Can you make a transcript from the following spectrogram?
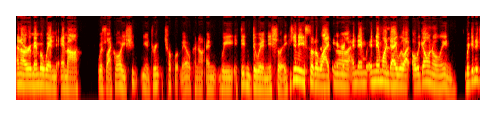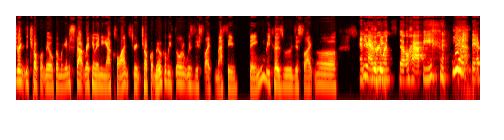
And I remember when Emma was like, "Oh, you should, you know, drink chocolate milk," and I, and we didn't do it initially because you know you sort of like, oh, and then and then one day we're like, "Oh, we're going all in. We're going to drink the chocolate milk, and we're going to start recommending our clients drink chocolate milk." And we thought it was this like massive thing because we were just like, oh. And everyone's so happy. Yeah.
